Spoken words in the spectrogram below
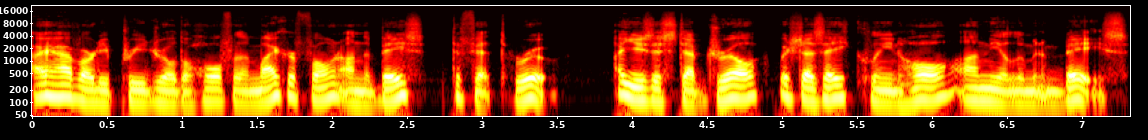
I have already pre-drilled a hole for the microphone on the base to fit through. I use a step drill which does a clean hole on the aluminum base.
